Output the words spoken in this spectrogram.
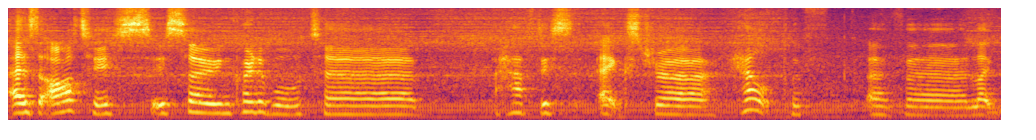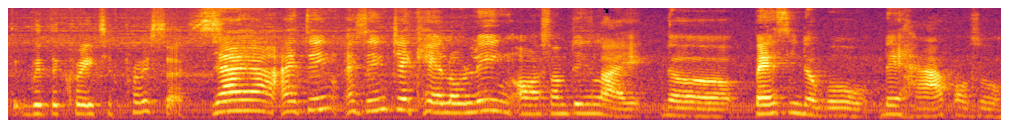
as artists, it's so incredible to have this extra help of, of uh, like with the creative process. Yeah, yeah. I think I think J.K. Rowling or something like the best in the world. They have also.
